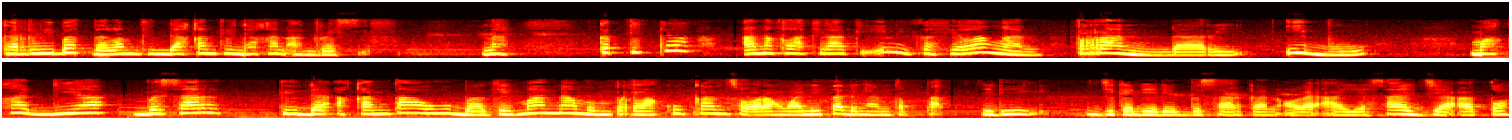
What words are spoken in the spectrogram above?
terlibat dalam tindakan-tindakan agresif. Nah, ketika anak laki-laki ini kehilangan peran dari ibu, maka dia besar tidak akan tahu bagaimana memperlakukan seorang wanita dengan tepat. Jadi, jika dia dibesarkan oleh ayah saja atau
